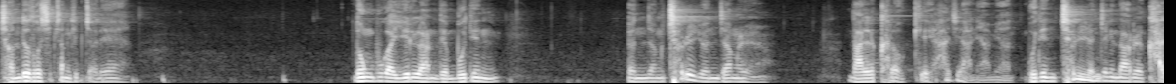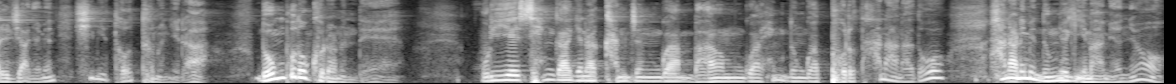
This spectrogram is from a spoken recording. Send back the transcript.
전도서 10장 10절에 농부가 일을 하는데 무딘 연장 철 연장을 날카롭게 하지 아니하면 무딘 철 연장이 나를 갈지 아니하면 힘이 더 드느니라. 농부도 그러는데 우리의 생각이나 감정과 마음과 행동과 버릇 하나하나도 하나님의 능력이 임하면요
